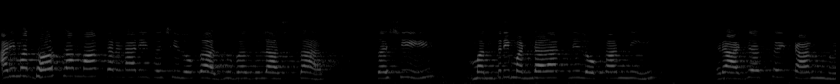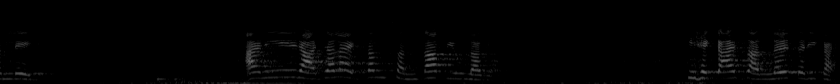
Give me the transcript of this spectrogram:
आणि मग धचा माग करणारी जशी लोक आजूबाजूला असतात तशी मंत्रिमंडळातली लोकांनी राजाचे कान भरले. आणि राजाला एकदम संताप येऊ लागला. की हे काय चाललंय तरी काय?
